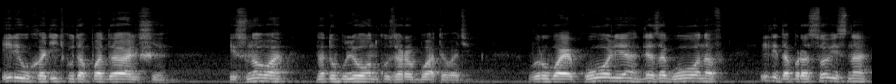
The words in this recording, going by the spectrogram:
или уходить куда подальше и снова на дубленку зарабатывать вырубая колья для загонов или добросовестно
